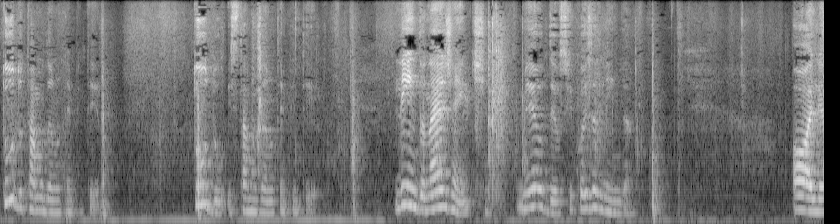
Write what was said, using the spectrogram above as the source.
Tudo tá mudando o tempo inteiro. Tudo está mudando o tempo inteiro. Lindo, né, gente? Meu Deus, que coisa linda. Olha,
